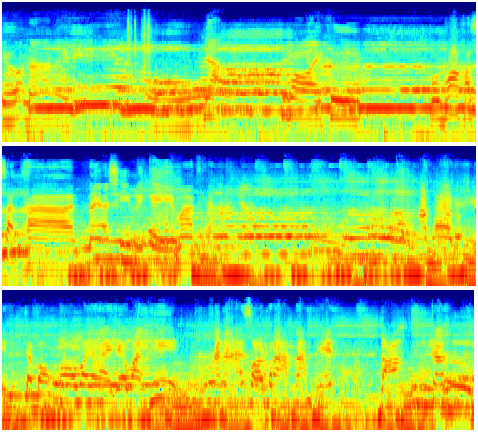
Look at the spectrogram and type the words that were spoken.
เยอะๆนะอะไรอย่างเงี้ยเนี่ยพี่บอยคือคุณพ่อเขาศรัทธาในอาชีพลิเกมากแค่ไหนอะถ้า พ่อได้ยินจะบอกพ่อว่ายังไงในวันที่คณะสอนรามน้ำเพชรดังกระหึ่ม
